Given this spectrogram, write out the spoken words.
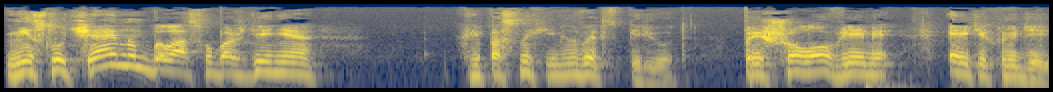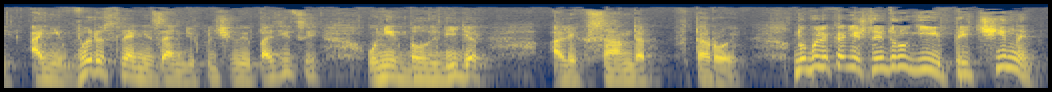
не случайным было освобождение крепостных именно в этот период. Пришло время этих людей. Они выросли, они заняли ключевые позиции. У них был лидер Александр II. Но были, конечно, и другие причины –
